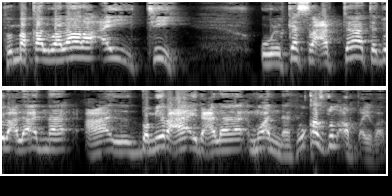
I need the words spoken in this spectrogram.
ثم قال ولا رأيت والكسرة على التاء تدل على أن الضمير عائد على مؤنث وقصد الأرض أيضا.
